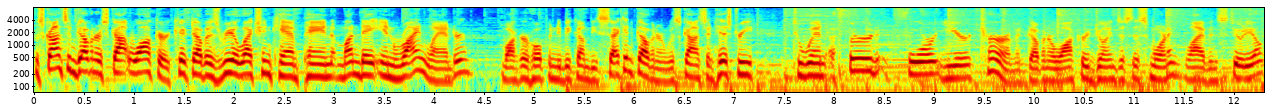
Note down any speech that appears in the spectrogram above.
Wisconsin Governor Scott Walker kicked off his reelection campaign Monday in Rhinelander. Walker hoping to become the second governor in Wisconsin history to win a third four-year term. And Governor Walker joins us this morning live in studio.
